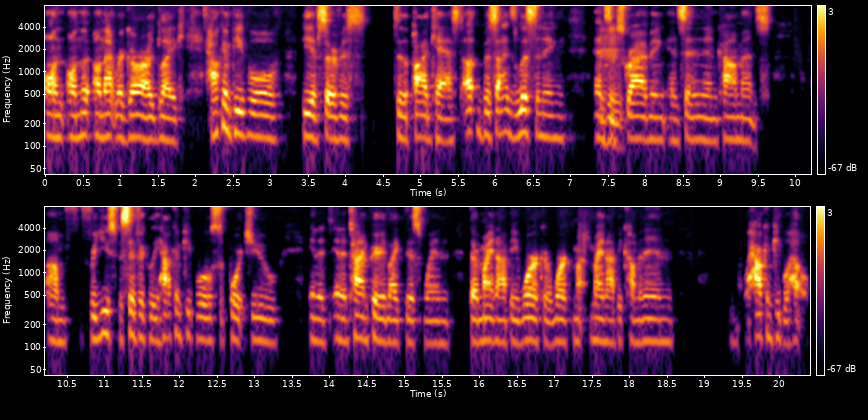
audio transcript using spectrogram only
on on the on that regard, like how can people be of service to the podcast uh, besides listening and mm-hmm. subscribing and sending in comments? Um, for you specifically, how can people support you in a in a time period like this when there might not be work or work might, might not be coming in? How can people help?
